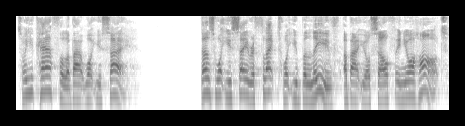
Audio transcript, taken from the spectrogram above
So are you careful about what you say? Does what you say reflect what you believe about yourself in your heart?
